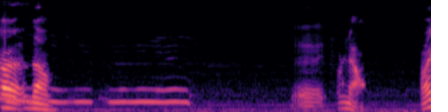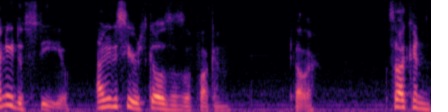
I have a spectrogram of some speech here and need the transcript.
Uh, no. All right. No. I need to see you. I need to see your skills as a fucking killer. So I can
